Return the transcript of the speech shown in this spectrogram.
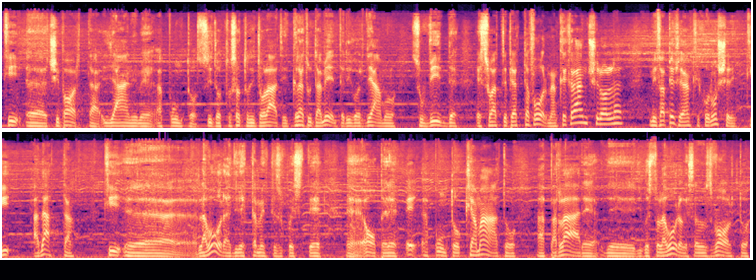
chi eh, ci porta gli anime appunto sottotitolati gratuitamente ricordiamolo su Vid e su altre piattaforme anche Crunchyroll mi fa piacere anche conoscere chi adatta chi eh, lavora direttamente su queste eh, opere e appunto chiamato a parlare de, di questo lavoro che è stato svolto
